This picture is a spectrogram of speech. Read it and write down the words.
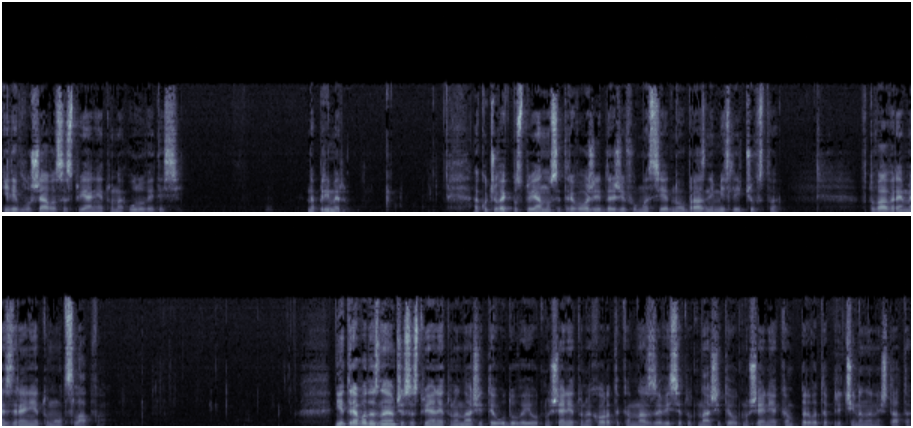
или влушава състоянието на удовете си. Например, ако човек постоянно се тревожи и държи в ума си еднообразни мисли и чувства, в това време зрението му отслабва. Ние трябва да знаем, че състоянието на нашите удове и отношението на хората към нас зависят от нашите отношения към първата причина на нещата.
